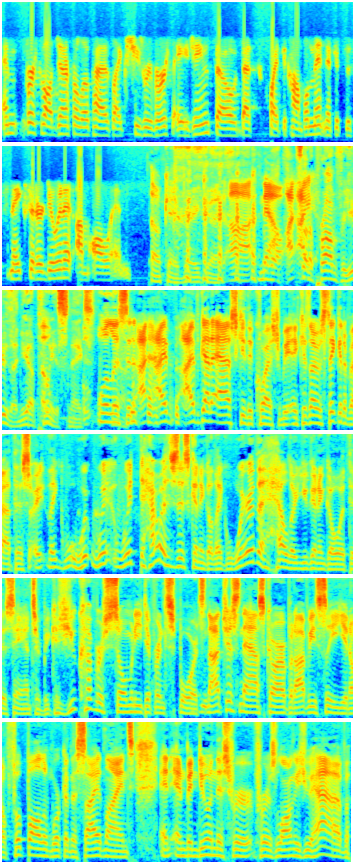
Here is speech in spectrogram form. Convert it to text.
And first of all, Jennifer Lopez, like she's reverse aging, so that's quite the compliment. And if it's the snakes that are doing it, I'm all in. Okay, very good. Uh, now, well, it's I, not a problem for you then. You got plenty of snakes. Well, listen, I, I've I've got to ask you the question because I was thinking about this. Like, wh- wh- wh- how is this going to go? Like, where the hell are you going to go with this answer? Because you cover so many different sports, not just NASCAR, but obviously, you know, football and work on the sidelines, and and been doing this for for as long as you have.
